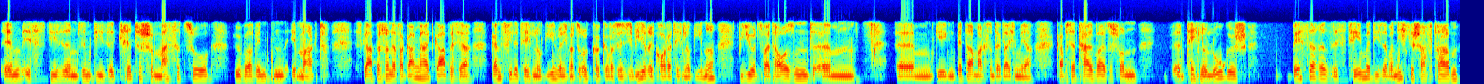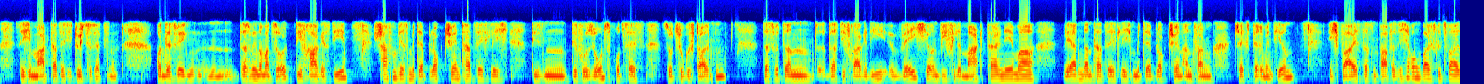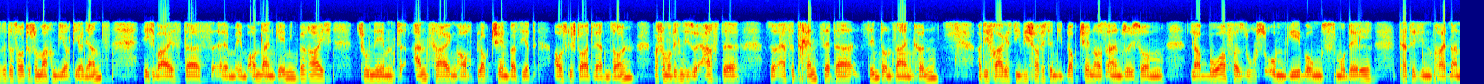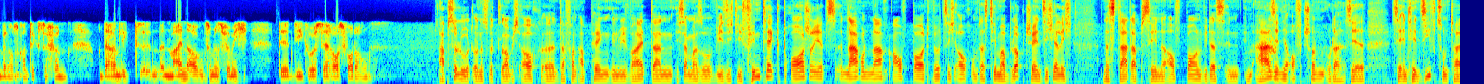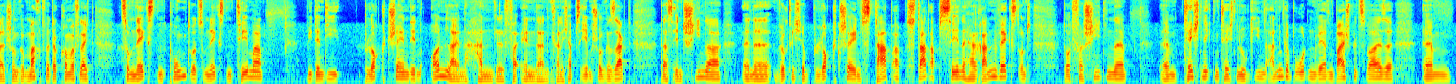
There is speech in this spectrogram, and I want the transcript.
ähm, ist diese, sind diese kritische Masse zu überwinden im Markt. Es gab ja schon in der Vergangenheit, gab es ja ganz viele Technologien, wenn ich mal zurückgucke, was ist die Videorekorder-Technologie, ne? Video 2000 ähm, ähm, gegen Betamax und dergleichen mehr, gab es ja teilweise schon äh, technologisch bessere Systeme, die es aber nicht geschafft haben, sich im Markt tatsächlich durchzusetzen. Und deswegen, deswegen nochmal zurück. Die Frage ist die, schaffen wir es mit der Blockchain tatsächlich, diesen Diffusionsprozess so zu gestalten? Das wird dann, das ist die Frage die, welche und wie viele Marktteilnehmer werden dann tatsächlich mit der Blockchain anfangen zu experimentieren. Ich weiß, dass ein paar Versicherungen beispielsweise das heute schon machen, wie auch die Allianz. Ich weiß, dass ähm, im Online-Gaming-Bereich zunehmend Anzeigen auch Blockchain-basiert ausgesteuert werden sollen. Was schon mal wissen Sie, so erste, so erste Trendsetter sind und sein können. Aber die Frage ist die, wie schaffe ich denn die Blockchain aus einem so, so einem Laborversuchsumgebungsmodell tatsächlich in einen breiten Anwendungskontext zu führen? Und daran liegt in meinen Augen zumindest für mich die, die größte Herausforderung. Absolut. Und es wird, glaube ich, auch äh, davon abhängen, inwieweit dann, ich sag mal so, wie sich die Fintech-Branche jetzt nach und nach aufbaut, wird sich auch um das Thema Blockchain sicherlich eine Startup-Szene aufbauen, wie das in, in Asien ja oft schon oder sehr, sehr intensiv zum Teil schon gemacht wird. Da kommen wir vielleicht zum nächsten Punkt oder zum nächsten Thema, wie denn die Blockchain den Online-Handel verändern kann. Ich habe es eben schon gesagt, dass in China eine wirkliche Blockchain-Startup-Szene heranwächst und dort verschiedene ähm, Techniken, Technologien angeboten werden. Beispielsweise, ähm,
